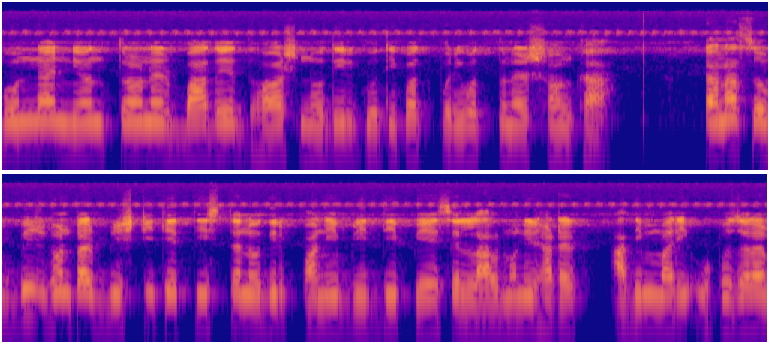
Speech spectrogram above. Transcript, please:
বন্যায় নিয়ন্ত্রণের বাদে ধস নদীর গতিপথ পরিবর্তনের সংখ্যা। টানা চব্বিশ ঘণ্টার বৃষ্টিতে তিস্তা নদীর পানি বৃদ্ধি পেয়েছে লালমনিরহাটের আদিমবাড়ি উপজেলার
